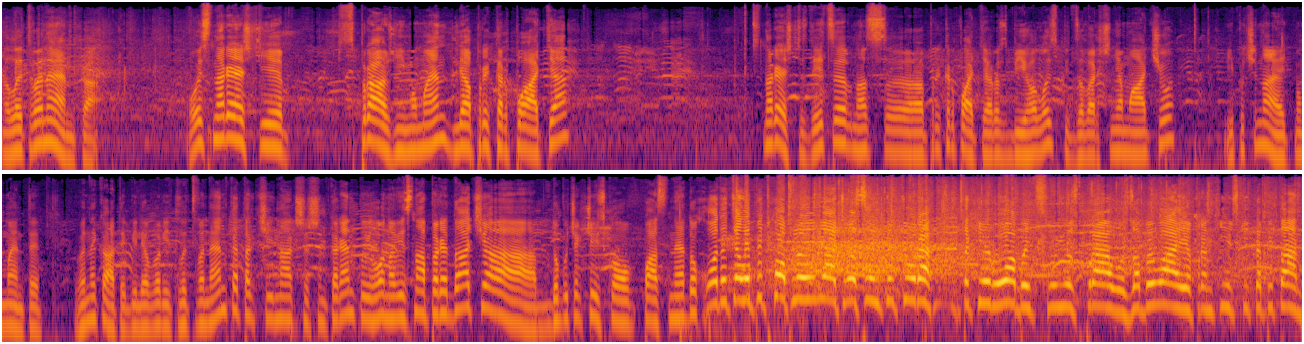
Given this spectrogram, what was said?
Литвиненка. Ось нарешті справжній момент для Прикарпаття. Нарешті, здається, в нас е, Прикарпаття розбігалось під завершення матчу. І починають моменти виникати біля воріт Литвиненка. Так чи інакше, Шинкаренко його навісна передача. До Бучакчиського пас не доходить, але підхоплює м'яч. Василь Тетюра таки робить свою справу. Забиває франківський капітан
